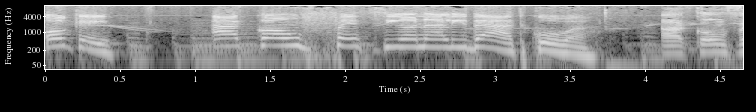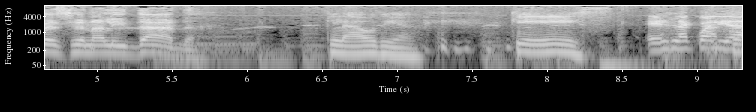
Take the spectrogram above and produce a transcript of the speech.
Ok. A confesionalidad, Cuba. A confesionalidad. Claudia, ¿qué es? Es la cualidad.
